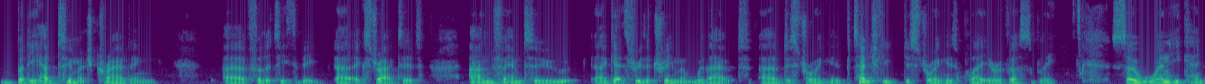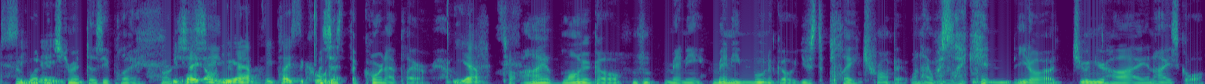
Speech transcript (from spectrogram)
But he had too much crowding uh, for the teeth to be uh, extracted and for him to uh, get through the treatment without uh, destroying his, potentially destroying his play irreversibly. So when he came to see and what me, instrument does he play? Or he play, oh yeah, he plays the cornet. Just the cornet player. Yeah. yeah. So I long ago, many many moon ago, used to play trumpet when I was like in you know junior high and high school,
